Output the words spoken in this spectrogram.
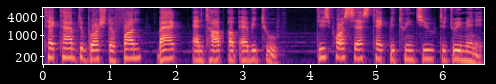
Take time to brush the front, back, and top of every tooth. This process takes between 2 to 3 minutes.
